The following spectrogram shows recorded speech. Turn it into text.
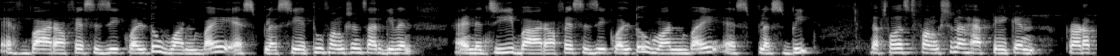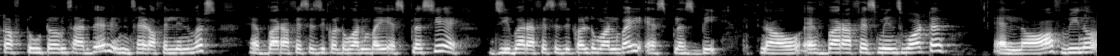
f bar of s is equal to 1 by s plus a. Two functions are given and g bar of s is equal to 1 by s plus b. The first function I have taken product of two terms are there inside of L inverse f bar of s is equal to 1 by s plus a g bar of s is equal to 1 by s plus b. Now f bar of s means what? L of we know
